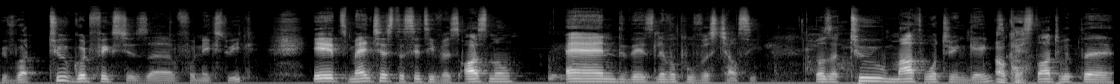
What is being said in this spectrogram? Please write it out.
we've got two good fixtures uh, for next week. It's Manchester City versus Arsenal, and there's Liverpool versus Chelsea. Those are two mouth-watering games. Okay. I'll start with the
